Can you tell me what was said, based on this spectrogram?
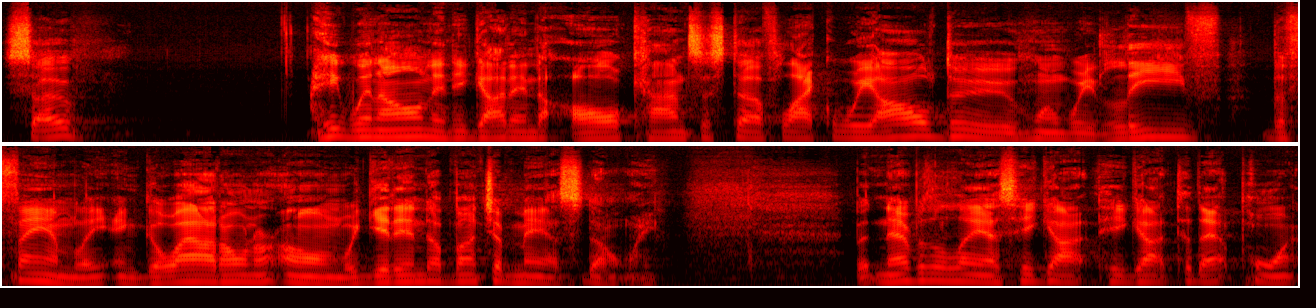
So he went on and he got into all kinds of stuff like we all do when we leave the family and go out on our own. We get into a bunch of mess, don't we? But nevertheless, he got he got to that point,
